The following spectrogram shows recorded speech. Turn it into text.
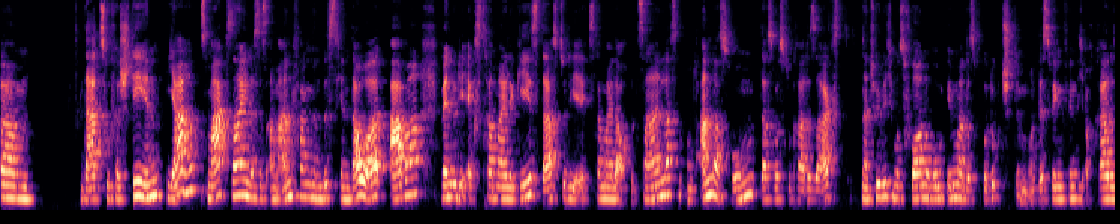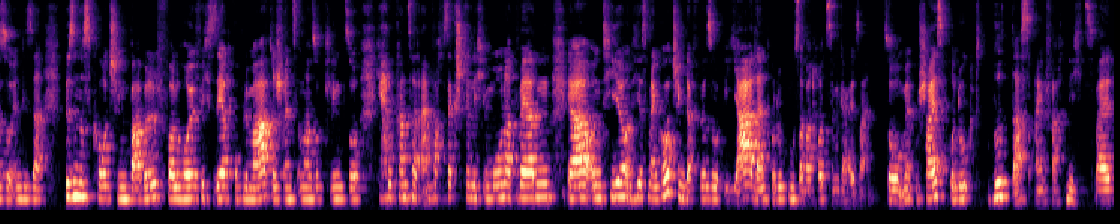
Ähm, da zu verstehen, ja, es mag sein, dass es am Anfang ein bisschen dauert, aber wenn du die Extrameile gehst, darfst du die Extrameile auch bezahlen lassen und andersrum, das, was du gerade sagst, natürlich muss vorne rum immer das Produkt stimmen. Und deswegen finde ich auch gerade so in dieser Business Coaching Bubble voll häufig sehr problematisch, wenn es immer so klingt, so, ja, du kannst halt einfach sechsstellig im Monat werden, ja, und hier und hier ist mein Coaching dafür. So, ja, dein Produkt muss aber trotzdem geil sein. So, mit einem Scheißprodukt wird das einfach nichts, weil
